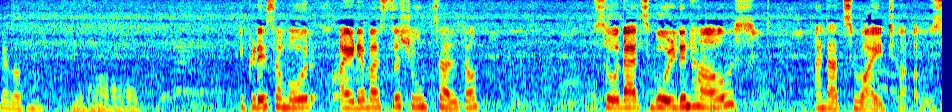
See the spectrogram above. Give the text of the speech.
हे बघा इकडे समोर आयडियाबाजचं शूट चालतं. So that's golden house and that's white house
